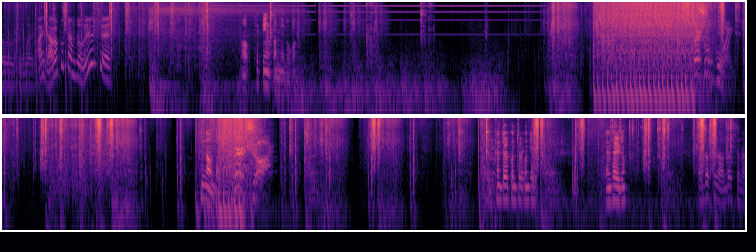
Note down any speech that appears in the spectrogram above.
아유 정말. 아니 나갈 것도 하면서 왜 이렇게 어 패핑을 깠네 너가. 큰 나온다. 큰돌 큰돌 큰돌 펜살 좀 언덕스나 언덕스나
